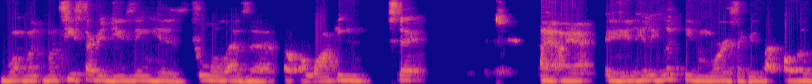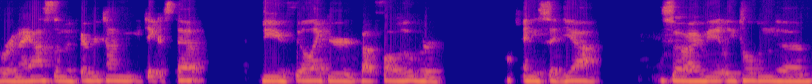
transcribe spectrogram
once he started using his tool as a, a walking stick, I, I he, looked even worse, like he was about to fall over. And I asked him if every time you take a step, do you feel like you're about to fall over? And he said, yeah. So I immediately told him to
